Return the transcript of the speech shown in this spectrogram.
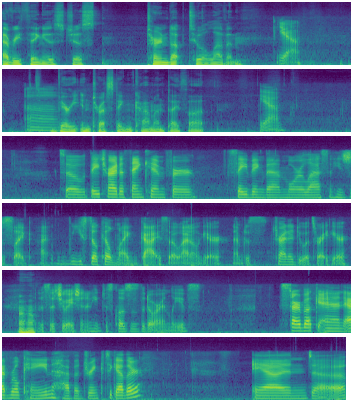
everything is just turned up to 11 Yeah, very interesting comment i thought yeah. So they try to thank him for saving them, more or less, and he's just like, I, "You still killed my guy, so I don't care. I'm just trying to do what's right here Uh-huh. in the situation." And he just closes the door and leaves. Starbuck and Admiral Cain have a drink together, and uh,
